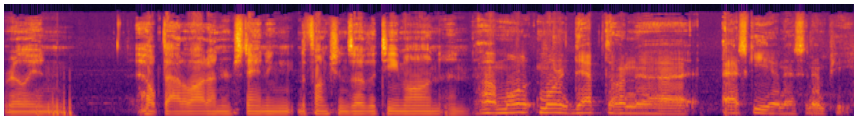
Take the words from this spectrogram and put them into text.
really and helped out a lot understanding the functions of the TMON and Uh, more, more in depth on uh, ASCII and SNMP.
